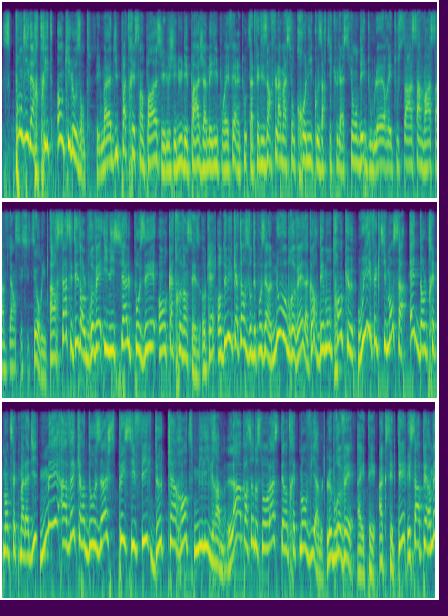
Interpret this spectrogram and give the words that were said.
spondylarthrite ankylosante. C'est une maladie pas très sympa, j'ai lu des pages amélie.fr et tout, ça te fait des inflammations chroniques aux articulations, des douleurs, et tout ça, ça va, ça vient, c'est horrible. Alors ça, c'était dans le brevet initial posé en 96, ok? En 2014, ils ont déposé un nouveau brevet, d'accord? Démontrant que, oui, effectivement, ça aide dans le traitement de cette maladie, mais avec un dosage spécifique de 40 mg. Là, à partir de ce moment-là, c'était un traitement viable. Le brevet a été accepté, et ça permis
